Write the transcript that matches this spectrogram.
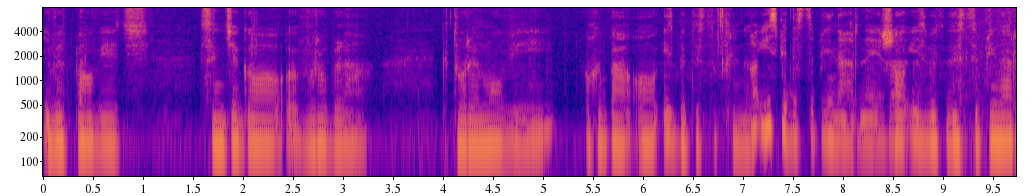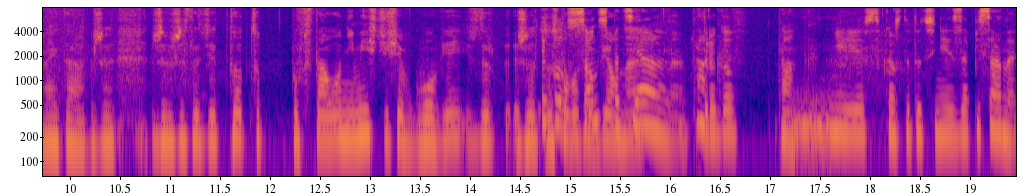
i wypowiedź sędziego Wróbla, który mówi o chyba o Izbie O Dyscyplinarnej. Izbie Dyscyplinarnej, że O Izbie Dyscyplinarnej, tak, że, że w zasadzie to, co powstało, nie mieści się w głowie, i że, że jako zostało sąd zrobione. specjalny, Tak, którego tak. nie jest w Konstytucji nie jest zapisany.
